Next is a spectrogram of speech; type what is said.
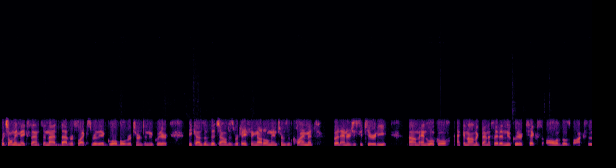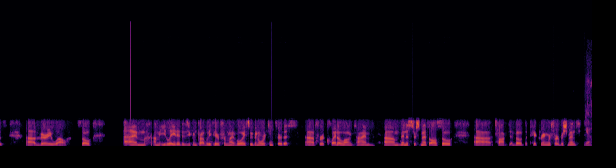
which only makes sense, and that that reflects really a global return to nuclear because of the challenges we're facing, not only in terms of climate but energy security um, and local economic benefit. And nuclear ticks all of those boxes uh, very well. So I'm I'm elated, as you can probably hear from my voice. We've been working for this uh, for quite a long time. Um, Minister Smith also uh, talked about the Pickering refurbishment, Yeah.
